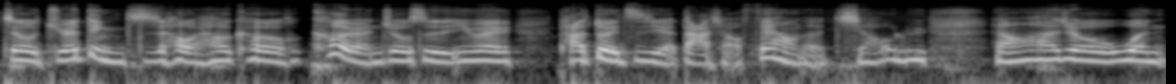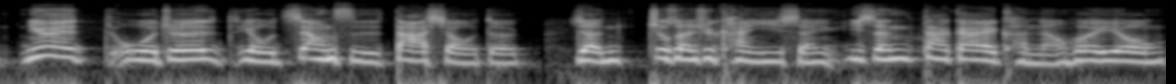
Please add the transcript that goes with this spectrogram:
就绝顶之后，然后客客人就是因为他对自己的大小非常的焦虑，然后他就问，因为我觉得有这样子大小的。人就算去看医生，医生大概可能会用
